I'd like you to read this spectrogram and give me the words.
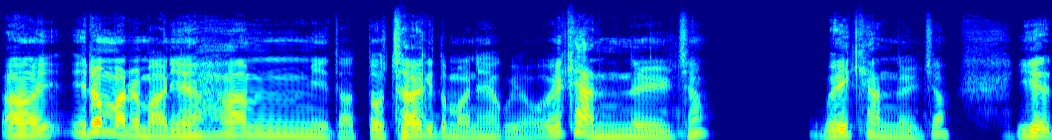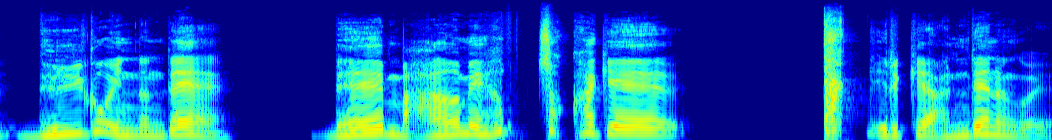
어 이런 말을 많이 합니다. 또저 이야기도 많이 하고요. "왜 이렇게 안 늘죠? 왜 이렇게 안 늘죠?" 이게 늘고 있는데 내 마음에 흡족하게 딱 이렇게 안 되는 거예요.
